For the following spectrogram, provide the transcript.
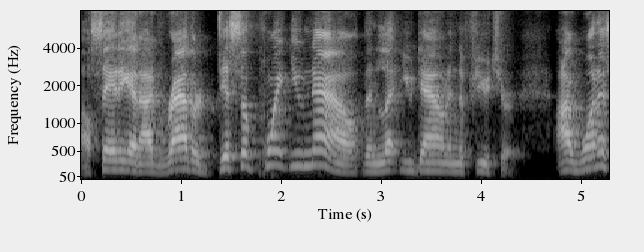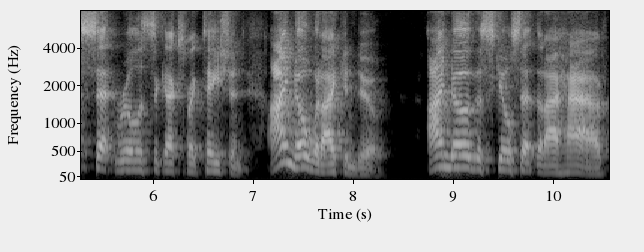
I'll say it again. I'd rather disappoint you now than let you down in the future. I want to set realistic expectations. I know what I can do. I know the skill set that I have.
